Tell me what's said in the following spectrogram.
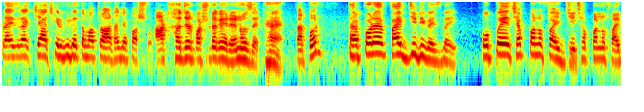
প্রাইস রাখছি। আজকের ভিডিওতে মাত্র আট হাজার পাঁচশো। আট হাজার পাঁচশো টাকায় রেনো জেড হ্যাঁ। তারপর? তারপরে ফাইভ জি ডিভাইস ভাই। ওপো এ ছাপ্পান্ন ফাইভ জি ছাপ্পান্ন ফাইভ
